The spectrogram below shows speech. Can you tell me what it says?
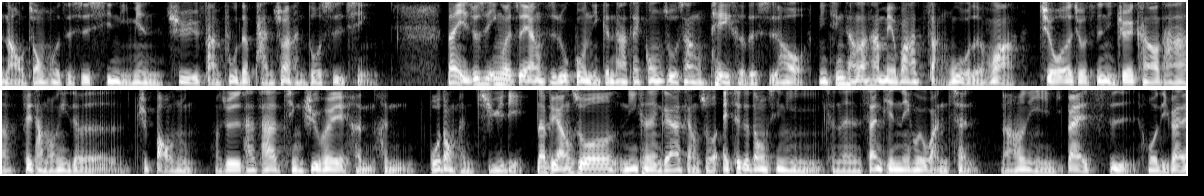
脑中或者是心里面去反复的盘算很多事情。那也就是因为这样子，如果你跟他在工作上配合的时候，你经常让他没有办法掌握的话，久而久之，你就会看到他非常容易的去暴怒，我就是他他情绪会很很波动很剧烈。那比方说，你可能跟他讲说，哎，这个东西你可能三天内会完成，然后你礼拜四或礼拜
